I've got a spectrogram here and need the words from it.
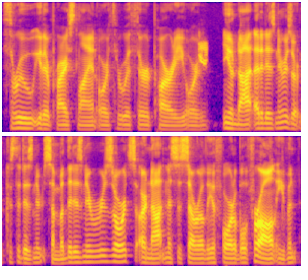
through either Priceline or through a third party, or you know, not at a Disney resort because the Disney some of the Disney resorts are not necessarily affordable for all. Even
